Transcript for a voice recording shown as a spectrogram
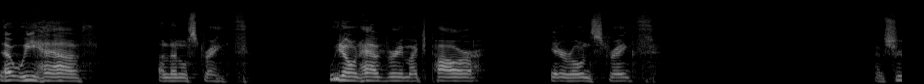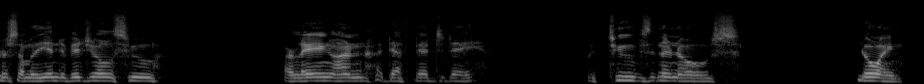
that we have a little strength. We don't have very much power in our own strength. I'm sure some of the individuals who are laying on a deathbed today with tubes in their nose, knowing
